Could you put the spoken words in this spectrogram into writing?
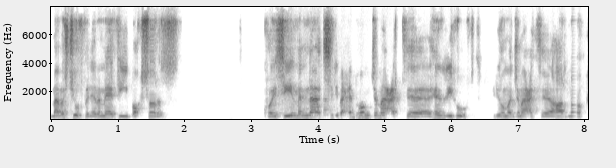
ما بشوف بال MMA في boxers كويسين من الناس اللي بحبهم جماعة آه، هنري هوفت اللي هم جماعة Hard Knocks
